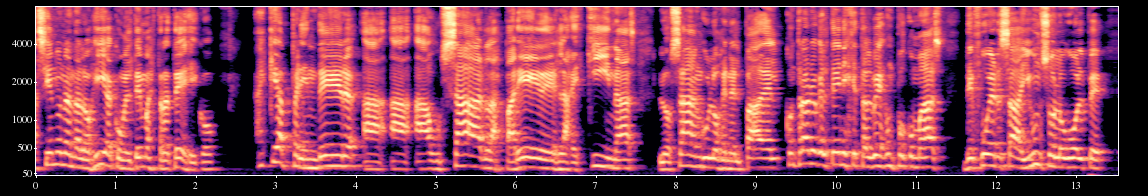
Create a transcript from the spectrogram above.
haciendo una analogía con el tema estratégico, hay que aprender a, a, a, usar las paredes, las esquinas, los ángulos en el pádel, contrario que el tenis que tal vez es un poco más de fuerza y un solo golpe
